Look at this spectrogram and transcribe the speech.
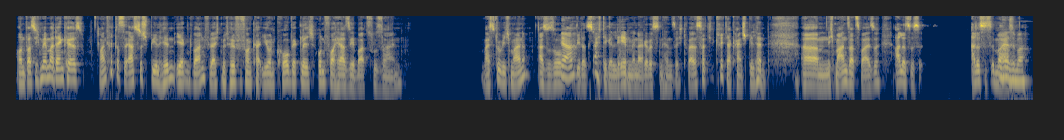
Und was ich mir immer denke ist, wann kriegt das erste Spiel hin, irgendwann, vielleicht mit Hilfe von KI und Co., wirklich unvorhersehbar zu sein? Weißt du, wie ich meine? Also so Ja. wie das richtige Leben in einer gewissen Hinsicht, weil das hat, kriegt ja kein Spiel hin. Ähm, nicht mal ansatzweise. Alles ist, alles ist immer. Vorhersehbar.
